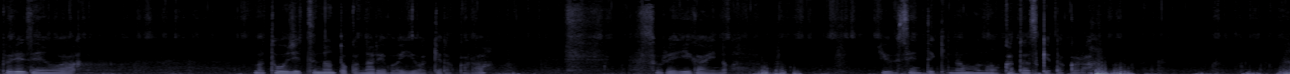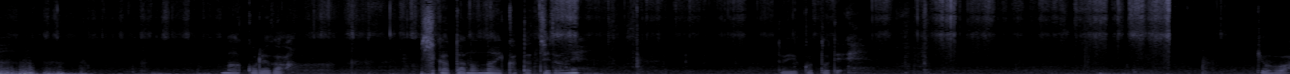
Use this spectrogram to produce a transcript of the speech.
プレゼンはまあ、当日なんとかなればいいわけだから。それ以外の優先的なものを片付けたから。まあこれが仕方のない形だね。ということで今日は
